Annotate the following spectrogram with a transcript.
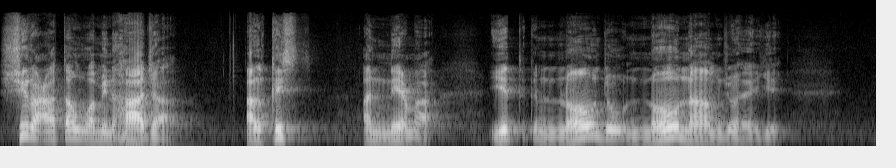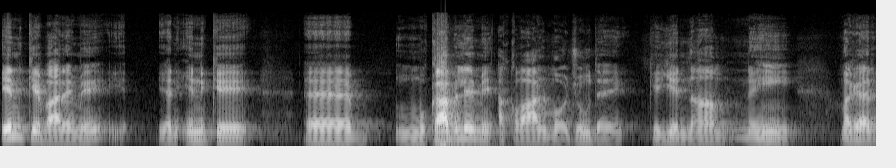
شرعتم و منہاجہ القسط، النعمہ۔ یہ نو جو، نو نام جو ہیں یہ، ان کے بارے میں یعنی ان کے مقابلے میں اقوال موجود ہیں کہ یہ نام نہیں، مگر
